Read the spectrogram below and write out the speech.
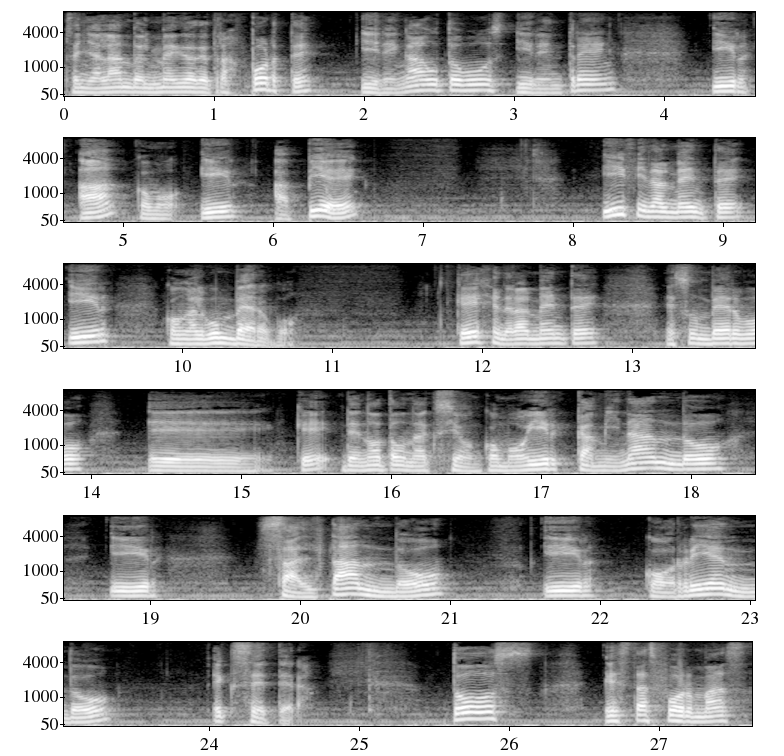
señalando el medio de transporte, ir en autobús, ir en tren, ir a, como ir a pie, y finalmente ir con algún verbo, que generalmente es un verbo eh, que denota una acción, como ir caminando, ir saltando, ir corriendo, etc. Todas estas formas,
